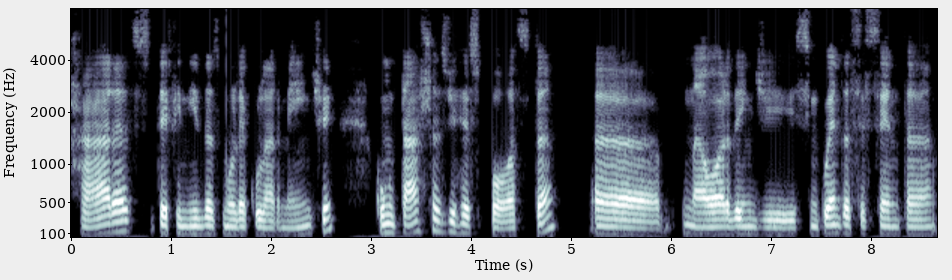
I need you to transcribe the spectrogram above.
raras definidas molecularmente, com taxas de resposta uh, na ordem de 50, 60,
